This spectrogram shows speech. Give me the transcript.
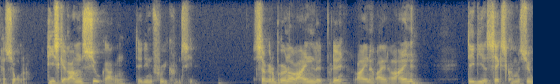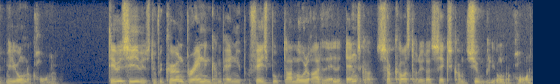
personer. De skal ramme syv gange. Det er din frequency. Så kan du begynde at regne lidt på det. Regne, regne, regne. Det giver 6,7 millioner kroner. Det vil sige, at hvis du vil køre en branding-kampagne på Facebook, der er målrettet alle danskere, så koster det dig 6,7 millioner kroner.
